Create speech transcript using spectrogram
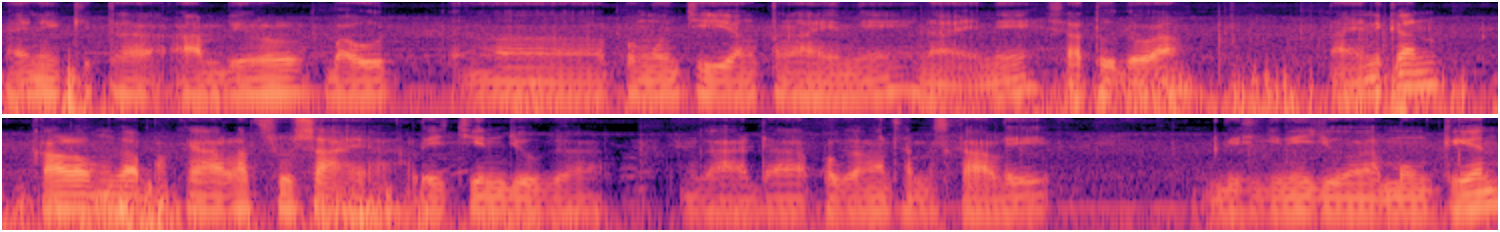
Nah ini kita ambil baut e, pengunci yang tengah ini. Nah ini satu doang. Nah ini kan kalau nggak pakai alat susah ya. Licin juga. Nggak ada pegangan sama sekali. Di sini juga mungkin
